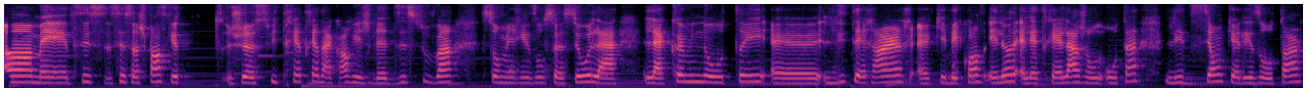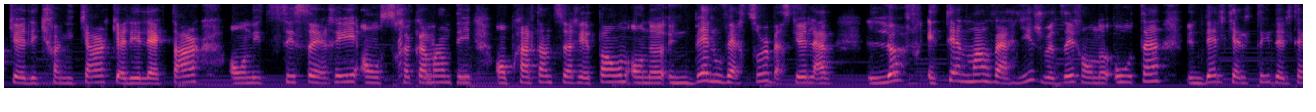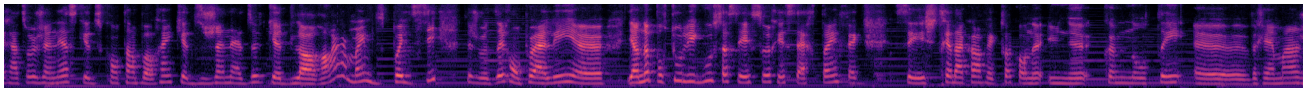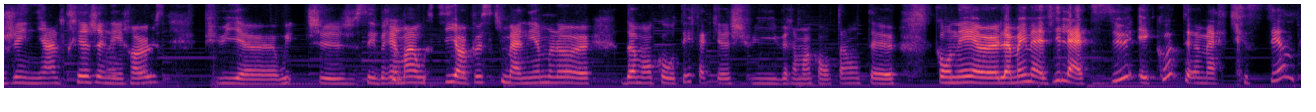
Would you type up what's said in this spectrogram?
ah, mais, tu sais, c'est ça, je pense que je suis très, très d'accord et je le dis souvent sur mes réseaux sociaux, la, la communauté euh, littéraire euh, québécoise, et là, elle est très large, autant l'édition que les auteurs, que les chroniqueurs, que les lecteurs. On est tissé serré, on se recommande, on prend le temps de se répondre, on a une belle ouverture parce que la, l'offre est tellement variée. Je veux dire, on a autant une belle qualité de littérature jeunesse que du contemporain, que du jeune adulte, que de l'horreur, même du policier. Je veux dire, on peut aller. Euh, il y en a pour tous les goûts, ça c'est sûr et certain. Fait que je suis très d'accord avec toi qu'on a une communauté euh, vraiment géniale, très généreuse. Puis euh, oui, c'est vraiment aussi un peu ce qui m'anime là, de mon côté. Fait que je suis vraiment contente euh, qu'on ait euh, le même avis là-dessus. Écoute, Marie-Christine,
